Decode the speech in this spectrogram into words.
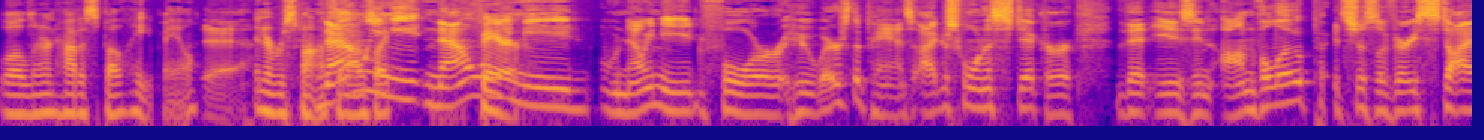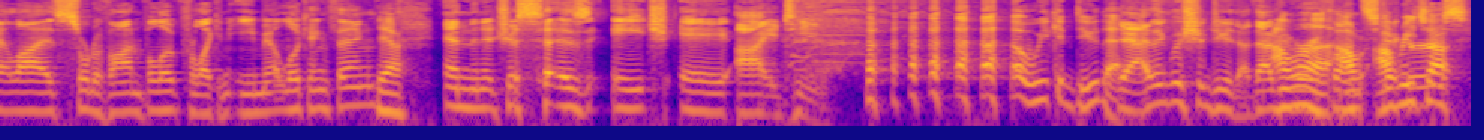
well, learn how to spell hate mail. Yeah. In a response, Now we like, need now fair. we need now we need for who wears the pants. I just want a sticker that is an envelope. It's just a very stylized sort of envelope for like an email looking thing. Yeah. And then it just says H A I T. we could do that. Yeah, I think we should do that. That'd be I'll, very uh, fun. I'll, I'll reach out.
